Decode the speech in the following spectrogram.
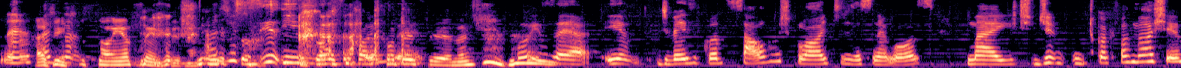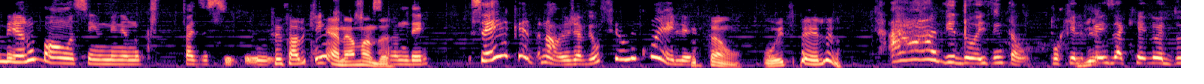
né? A As- gente sonha sempre, né? a gente- isso, se pode é. acontecer, né? Pois é. E de vez em quando salva os plots desse negócio. Mas, de, de qualquer forma, eu achei o menino bom, assim, o menino que faz esse. Você sabe quem é, né, Esqueci o Amanda? nome dele. Sei aquele. Não, eu já vi o filme com ele. Então, o espelho. Ah, vi dois, então. Porque ele Vi- fez aquele do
